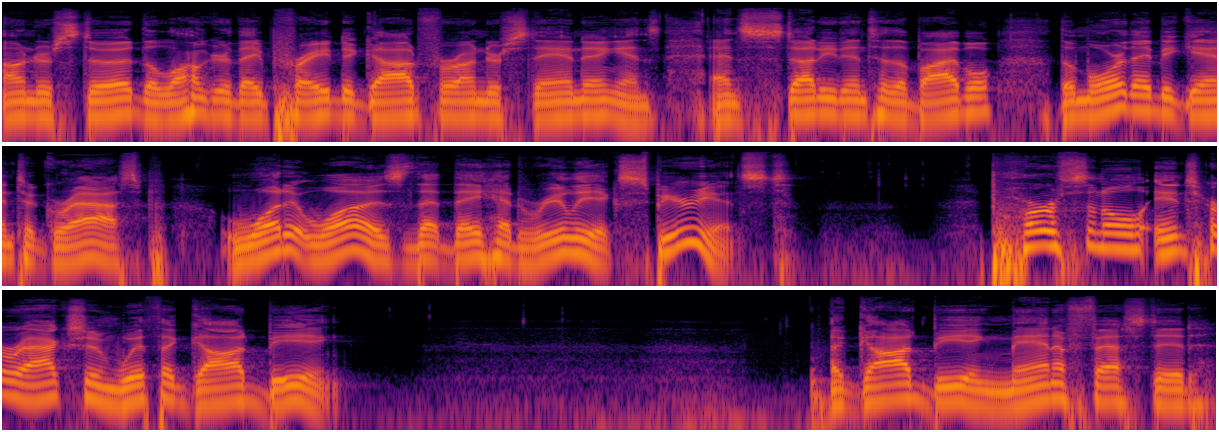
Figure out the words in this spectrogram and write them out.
understood, the longer they prayed to God for understanding and, and studied into the Bible, the more they began to grasp what it was that they had really experienced personal interaction with a God being. A God being manifested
